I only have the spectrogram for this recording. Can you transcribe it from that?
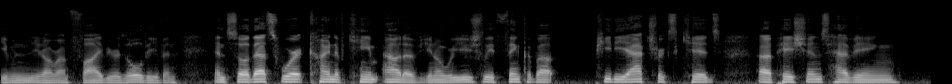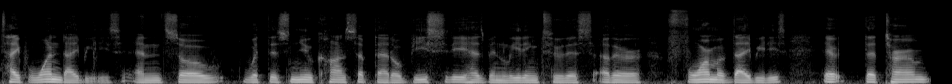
even you know around 5 years old even. And so that's where it kind of came out of you know we usually think about pediatrics kids uh, patients having type 1 diabetes. And so with this new concept that obesity has been leading to this other form of diabetes it, the term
